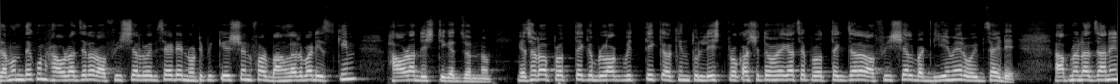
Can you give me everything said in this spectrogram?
যেমন দেখুন, হাওড়া জেলার অফিসিয়াল ওয়েবসাইটে নোটিফিকেশন ফর বাংলার বাড়ি স্কিম হাওড়া ডিস্ট্রিক্টের জন্য। এছাড়াও প্রত্যেক ব্লক ভিত্তিক কিন্তু লিস্ট প্রকাশিত হয়ে গেছে প্রত্যেক জেলার অফিসিয়াল বা ডিএম এর ওয়েবসাইটে আপনারা জানেন,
